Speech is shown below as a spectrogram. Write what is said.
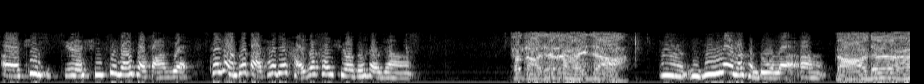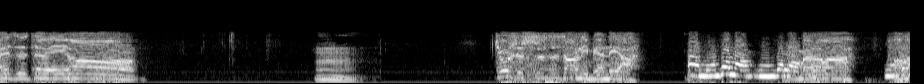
啊，就呃十四张小房子。他想他打胎的孩子还需要多少张？他打胎的孩子啊。嗯，已经念了很多了啊。打胎的孩子再要，嗯，就是十四张里边的呀。啊，明白了，明白了。明白了吗？好了，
